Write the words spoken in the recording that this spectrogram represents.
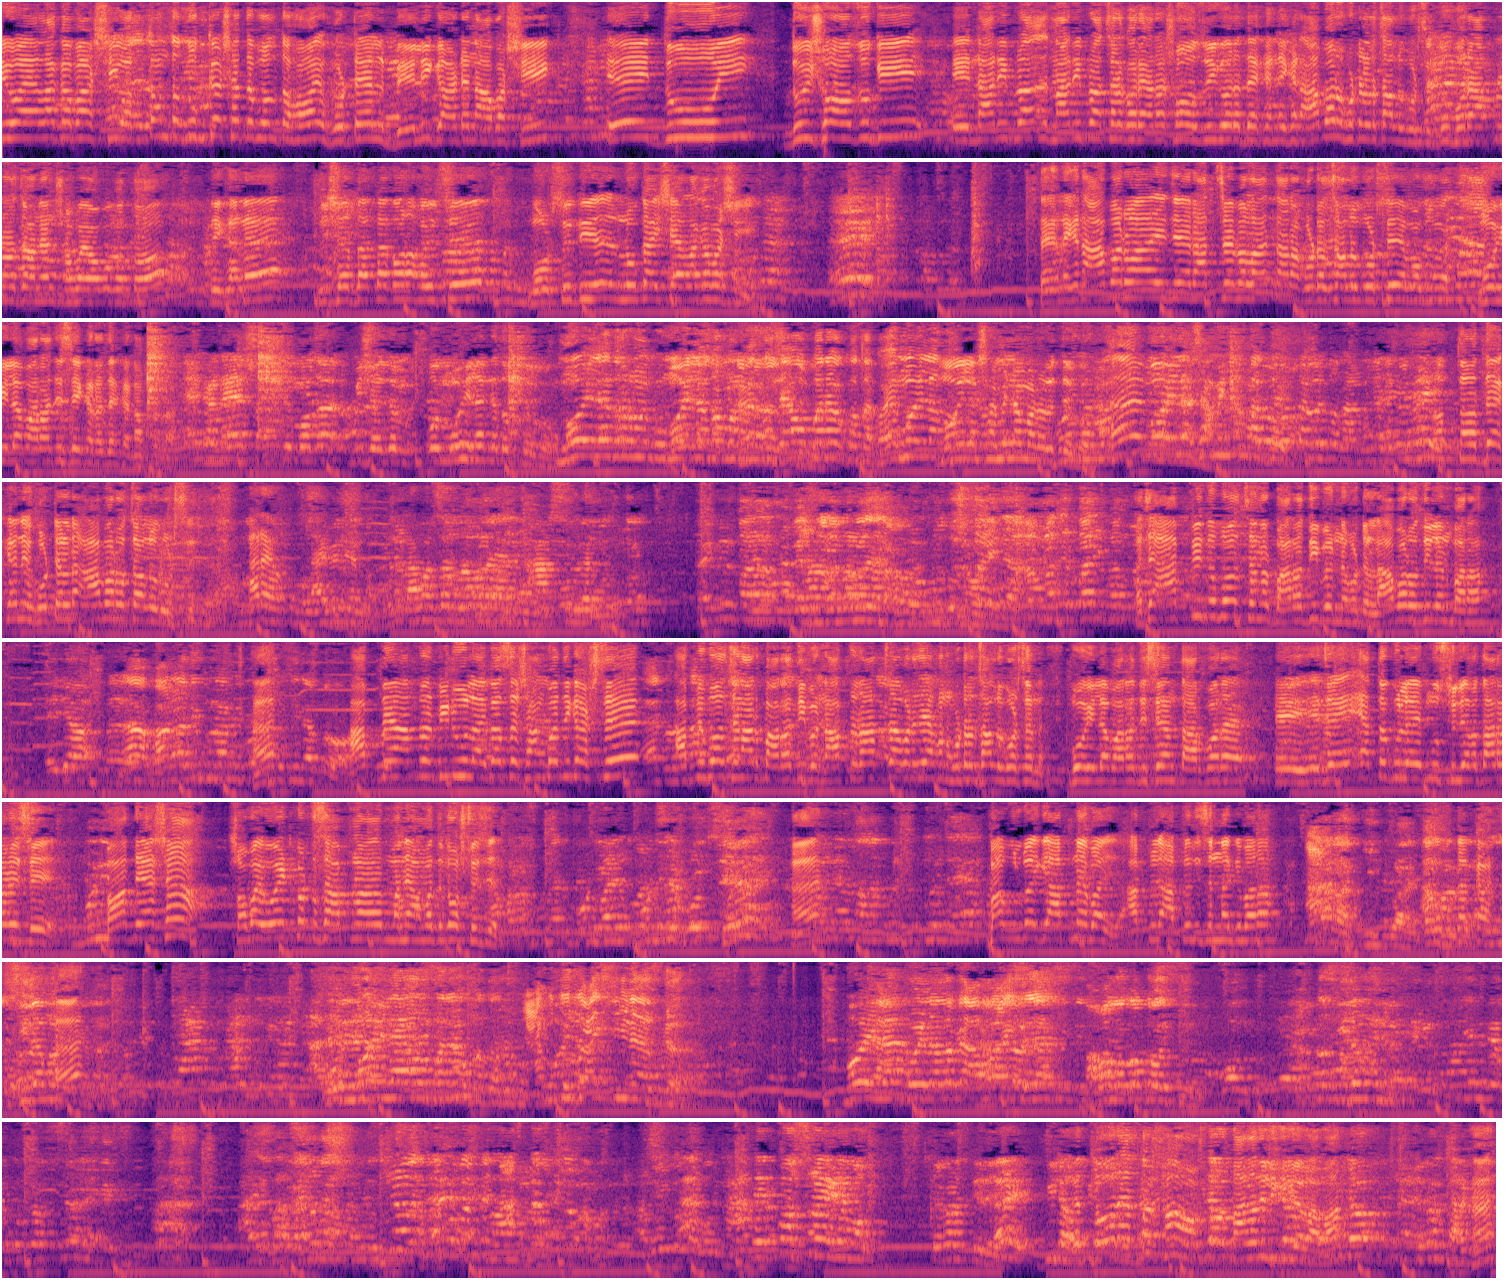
প্রিয় এলাকাবাসী, অত্যন্ত দুঃখের সাথে বলতে হয়, হোটেল বেলি গার্ডেন আবাসিক। এই দুই দুই সহযোগী, এই নারী নারী প্রচার করে, এরা সহযোগী করে দেখেন, এখানে আবার হোটেল চালু করছে। দুপুরে আপনারা জানেন, সবাই অবগত, এখানে নিষেধাজ্ঞা করা হয়েছে মসজিদের লোক আইসে, এলাকাবাসী। দেখেন এখানে আবারও এই যে রাত্রেবেলায় তারা হোটেল চালু করছে এবং মহিলা ভাড়া দিচ্ছে এখানে দেখেন আপনারা। এখানে সবচেয়ে মজার বিষয় যে ওই মহিলাকে ধরতে হবে। মহিলা ধর্ম মহিলা ধর্ম কথা কয়। মহিলা মহিলা স্বামী নাম্বার হলে দেবো মহিলা স্বামী নাম্বার আপনারা দেখেন এই হোটেলটা আবারও চালু করছে। আরে লাইভে আমার আচ্ছা আপনি তো বলছেন আর ভাড়া দিবেন না হোটেল। আবারও দিলেন ভাড়া। হ্যাঁ আপনি আপনার ভিডিও লাইভ আছে সাংবাদিক আসছে। আপনি বলছেন আর ভাড়া দিবেন না। আপনি রাত্রে আবার এখন হোটেল চালু করছেন মহিলা ভাড়া দিচ্ছেন তারপরে এই এই যে এতগুলো মুসলিম দাঁড়া রয়েছে। বা দেশা সবাই ওয়েট করতেছে আপনার মানে আমাদের কষ্ট হয়েছে। হ্যাঁ? বাবুল ভাই কি আপনি ভাই? আপনি আপনি দিচ্ছেন নাকি ভাড়া? হ্যাঁ? মহিলা তো মহিলা লোকে আমার আইছে আমার লোক তো হইছে তোর এত সাহস ভাড়া দিলি কি বাবা হ্যাঁ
